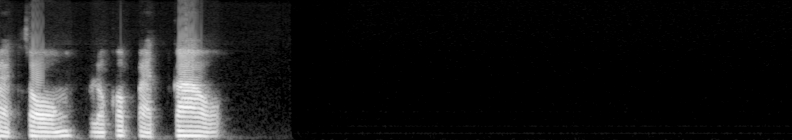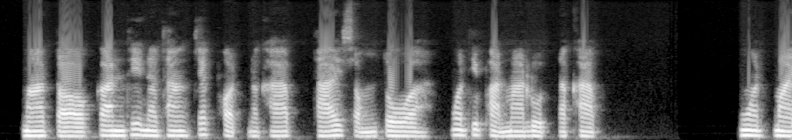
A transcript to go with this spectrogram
แปดสองแล้วก็แปดเก้ามาต่อกันที่แนวทางแจ็คพอตนะครับ ท้ายสองตัวงวดที่ผ่านมาหลุดนะครับงวดใหม่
